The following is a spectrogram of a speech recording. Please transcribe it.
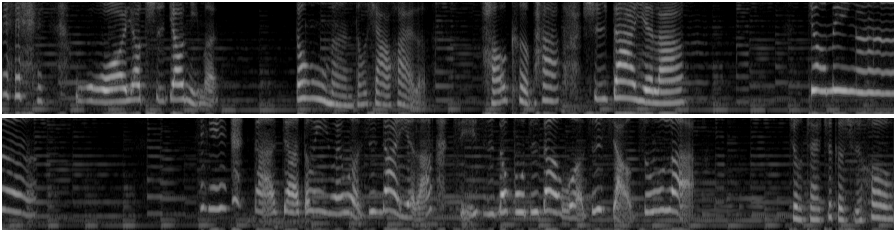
嘿嘿嘿，我要吃掉你们！动物们都吓坏了，好可怕，是大野狼！救命啊！大家都以为我是大野狼，其实都不知道我是小猪了。就在这个时候，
